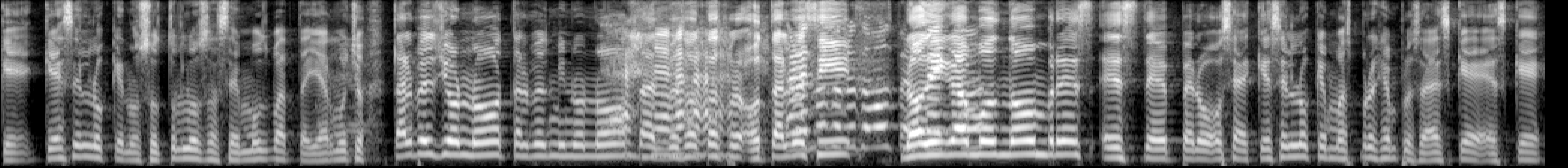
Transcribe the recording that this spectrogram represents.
¿qué, qué es en lo que nosotros los hacemos batallar mucho? Tal vez yo no, tal vez Mino no, tal vez otras, pero- o tal Tal vez sí, no digamos nombres, este, pero, o sea, ¿qué es en lo que más, por ejemplo, sabes qué? Es que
